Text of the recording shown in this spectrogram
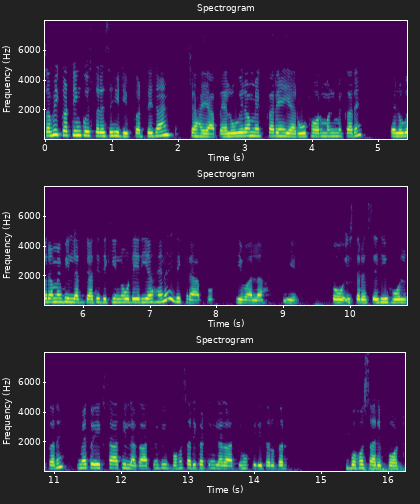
सभी कटिंग को इस तरह से ही डिप करते जाएँ, चाहे आप एलोवेरा में करें या रूट हार्मोन में करें। एलोवेरा में भी लग जाती देखिए नोड एरिया है ना, ये दिख रहा है आपको, ये वाला, ये। तो इस तरह से ही होल करें। मैं तो एक साथ ही लगाती हूँ क्योंकि बहुत सारी कटिंग लगाती हूँ, फिर इधर उधर बहुत सारे पॉट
